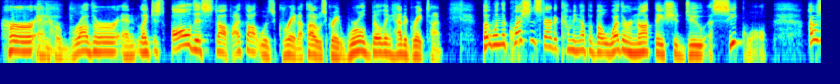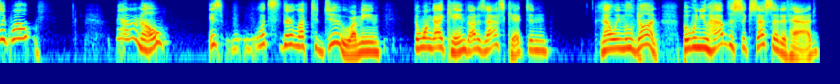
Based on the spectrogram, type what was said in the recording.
her and her brother and like just all this stuff I thought was great. I thought it was great. World building, had a great time. But when the questions started coming up about whether or not they should do a sequel, I was like, well, I don't know. Is what's there left to do? I mean, the one guy came, got his ass kicked, and now we moved on. But when you have the success that it had,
